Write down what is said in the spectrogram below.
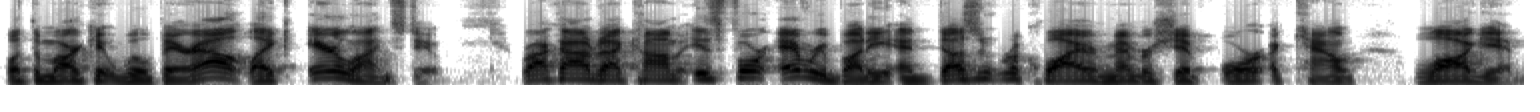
what the market will bear out, like airlines do. RockAuto.com is for everybody and doesn't require membership or account login.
